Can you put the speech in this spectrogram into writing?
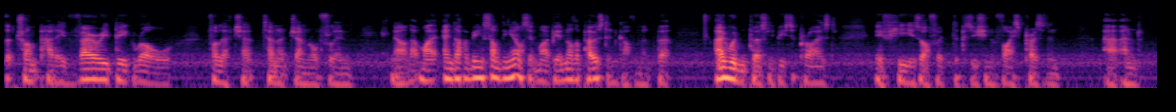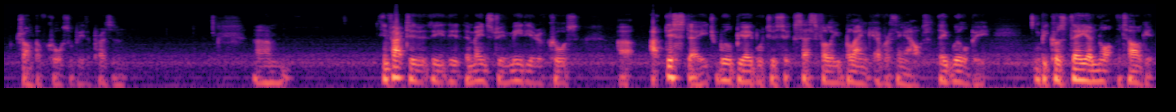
that Trump had a very big role for Lieutenant General Flynn. Now that might end up being something else. It might be another post in government, but I wouldn't personally be surprised if he is offered the position of vice president, uh, and Trump, of course, will be the president. Um, in fact, the, the, the, mainstream media, of course, uh, at this stage will be able to successfully blank everything out. They will be, because they are not the target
